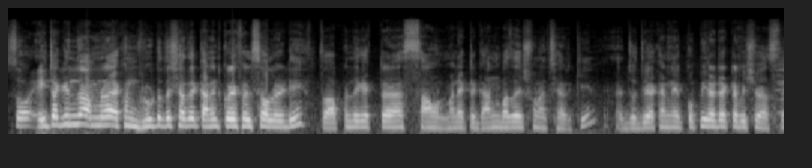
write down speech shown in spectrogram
সো এইটা কিন্তু আমরা এখন ব্লুটুথের সাথে কানেক্ট করে ফেলছি অলরেডি তো আপনাদেরকে একটা সাউন্ড মানে একটা গান বাজায় শোনাচ্ছে আর কি। যদিও এখানে কপিরাইট একটা বিষয় আছে।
